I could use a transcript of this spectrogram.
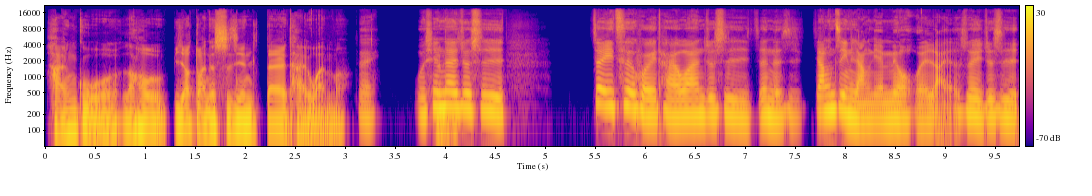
韩国，然后比较短的时间待在台湾嘛。对我现在就是这一次回台湾，就是真的是将近两年没有回来了，所以就是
